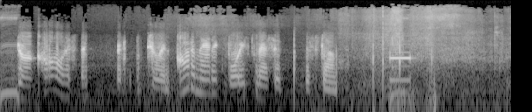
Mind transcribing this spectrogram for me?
Your call has been to an automatic voice message system.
